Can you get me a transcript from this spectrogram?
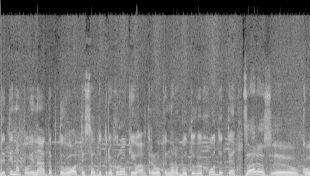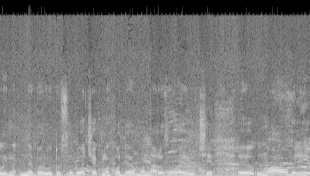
Дитина повинна адаптуватися до трьох років, а в три роки на роботу виходити. Зараз, е, коли не- беруть у садочок, ми ходимо на розвиваючі е, у Мауглі,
